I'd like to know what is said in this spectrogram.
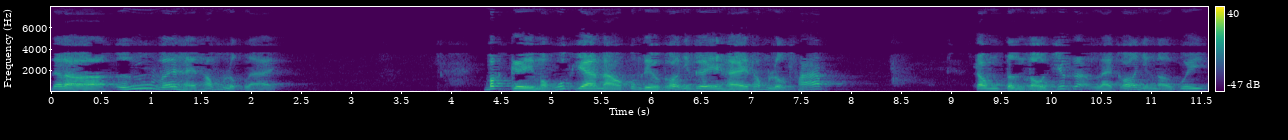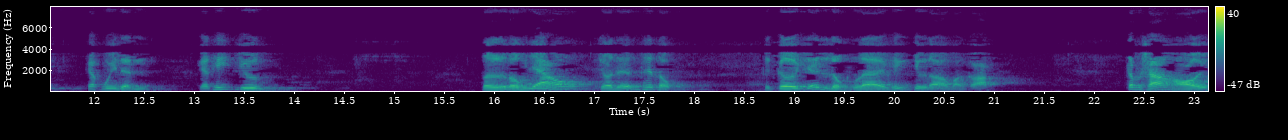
đó là ứng với hệ thống luật lệ. Bất kỳ một quốc gia nào cũng đều có những cái hệ thống luật pháp. Trong từng tổ chức lại có những nội quy, các quy định, các hiến chương. Từ tôn giáo cho đến thế tục, cái cơ chế luật lệ hiến chương đó vẫn có. Trong xã hội,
